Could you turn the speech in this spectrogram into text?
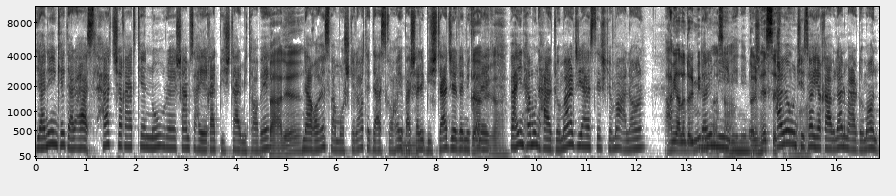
یعنی اینکه در اصل هر چقدر که نور شمس حقیقت بیشتر میتابه بله. نقایص و مشکلات دستگاه های بشری بیشتر جلوه می‌کنه. دقیقا. و این همون هرج و مرجی هستش که ما الان همین الان داریم می‌بینیم داریم می‌بینیم داریم حسش همه اون. چیزهایی که قبلا مردمان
